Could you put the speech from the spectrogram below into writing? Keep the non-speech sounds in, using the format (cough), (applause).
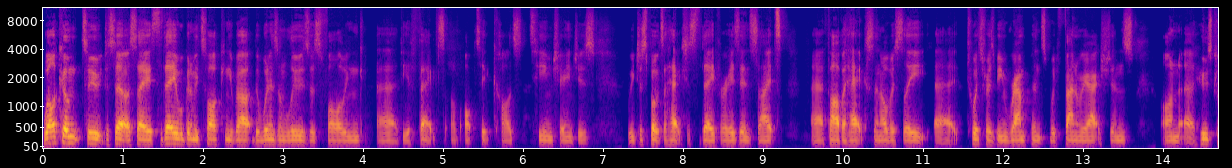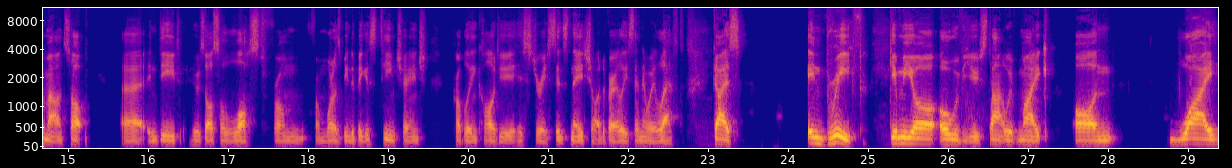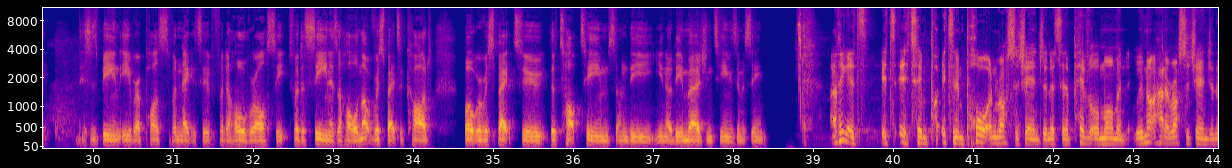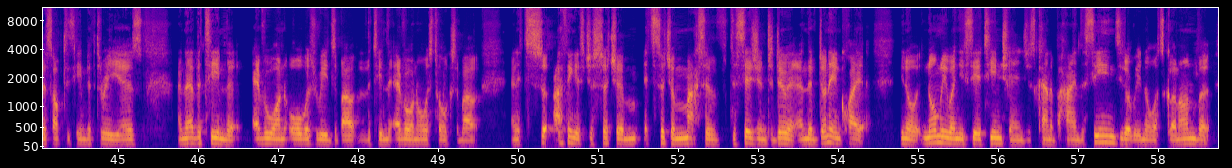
Welcome to Dessert Says. Today we're going to be talking about the winners and losers following uh, the effects of Optic COD's team changes. We just spoke to Hex yesterday for his insights, uh, Father Hex, and obviously uh, Twitter has been rampant with fan reactions on uh, who's come out on top. Uh, indeed, who's also lost from from what has been the biggest team change probably in Call of Duty history since Nadeshot, at the very least, anyway, left. Guys, in brief, give me your overview. Start with Mike on why this has been either a positive or negative for the overall scene, for the scene as a whole, not with respect to COD, but with respect to the top teams and the you know the emerging teams in the scene. I think it's it's it's imp- it's an important roster change and it's in a pivotal moment. We've not had a roster change in this Opti team for three years, and they're the team that everyone always reads about, the team that everyone always talks about, and it's I think it's just such a it's such a massive decision to do it, and they've done it in quite you know normally when you see a team change, it's kind of behind the scenes, you don't really know what's going on, but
